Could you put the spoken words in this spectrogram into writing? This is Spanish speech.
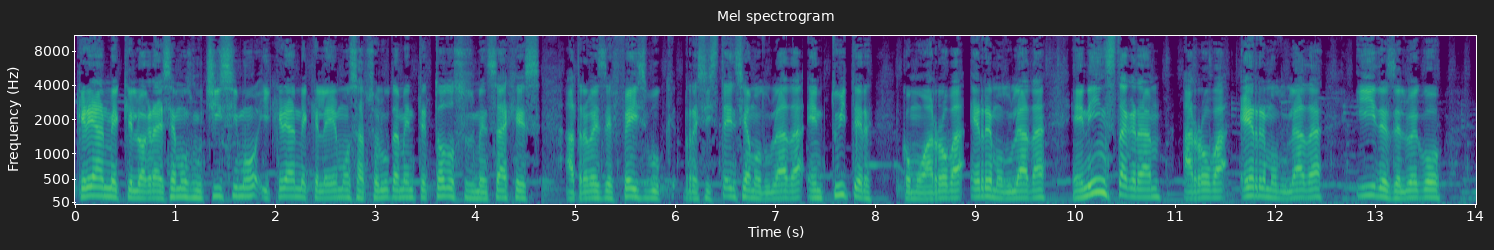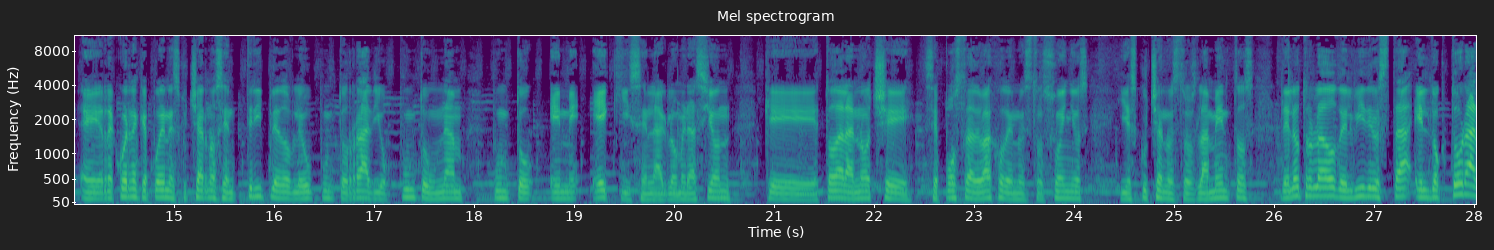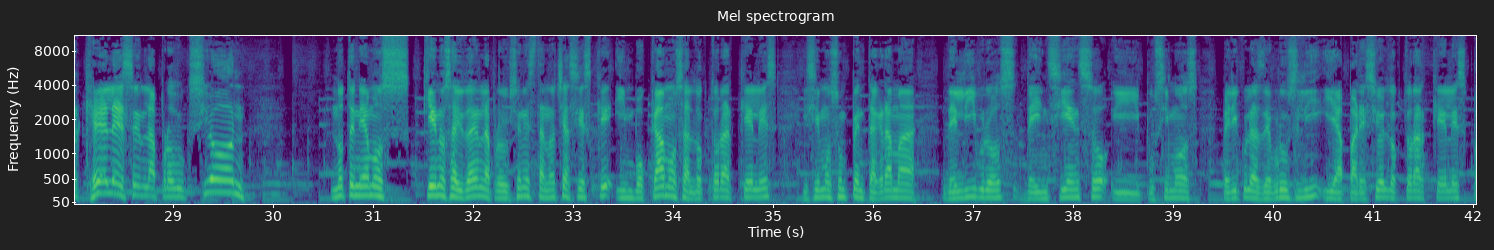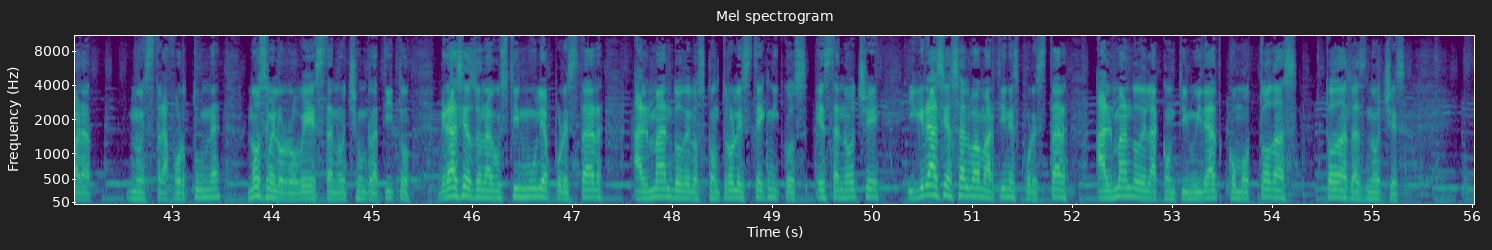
Créanme que lo agradecemos muchísimo y créanme que leemos absolutamente todos sus mensajes a través de Facebook Resistencia Modulada, en Twitter como arroba R Modulada, en Instagram arroba R Modulada y desde luego eh, recuerden que pueden escucharnos en www.radio.unam.mx en la aglomeración que toda la noche se postra debajo de nuestros sueños y escucha nuestros lamentos. Del otro lado del vidrio está el doctor Arqueles en la producción no teníamos quien nos ayudara en la producción esta noche, así es que invocamos al doctor Arqueles, hicimos un pentagrama de libros, de incienso y pusimos películas de Bruce Lee y apareció el doctor Arqueles para nuestra fortuna. No se me lo robé esta noche un ratito. Gracias, don Agustín Mulia, por estar al mando de los controles técnicos esta noche y gracias, Alba Martínez, por estar al mando de la continuidad como todas, todas las noches.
